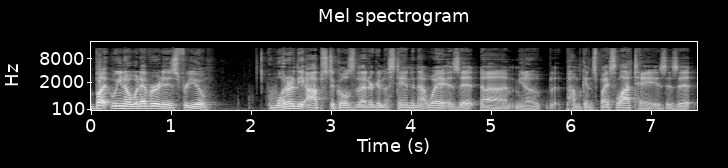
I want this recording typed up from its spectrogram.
but you know, whatever it is for you what are the obstacles that are going to stand in that way? Is it, uh, you know, pumpkin spice lattes? Is it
